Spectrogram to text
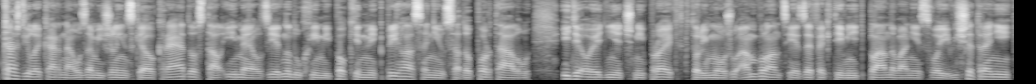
Každý lekár na území Žilinského kraja dostal e-mail s jednoduchými pokynmi k prihláseniu sa do portálu. Ide o jedinečný projekt, ktorý môžu ambulancie zefektívniť plánovanie svojich vyšetrení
